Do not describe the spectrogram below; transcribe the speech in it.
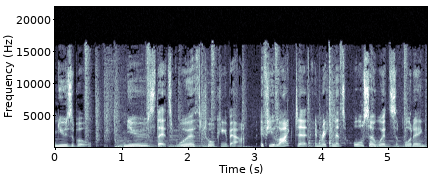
Newsable. News that's worth talking about. If you liked it and reckon it's also worth supporting,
